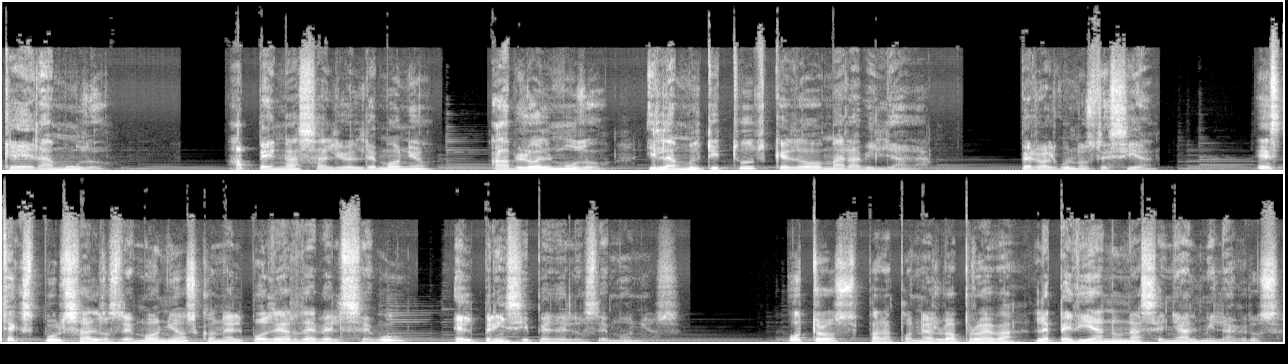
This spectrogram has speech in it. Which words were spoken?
que era mudo. Apenas salió el demonio, habló el mudo y la multitud quedó maravillada. Pero algunos decían, Este expulsa a los demonios con el poder de Belcebú, el príncipe de los demonios. Otros, para ponerlo a prueba, le pedían una señal milagrosa.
